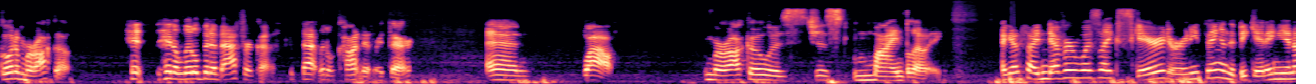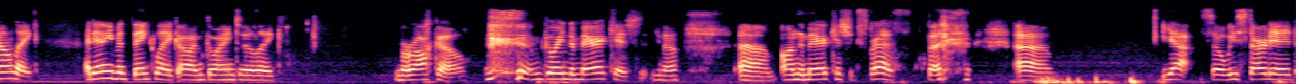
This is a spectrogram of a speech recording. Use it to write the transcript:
go to Morocco, hit hit a little bit of Africa, that little continent right there, and wow, Morocco was just mind blowing. I guess I never was like scared or anything in the beginning, you know, like I didn't even think like, oh, I'm going to like Morocco. I'm going to Marrakesh, you know, um, on the Marrakesh Express. But um, yeah, so we started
